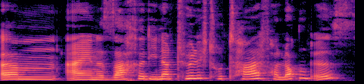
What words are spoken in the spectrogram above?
ähm, eine Sache, die natürlich total verlockend ist,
